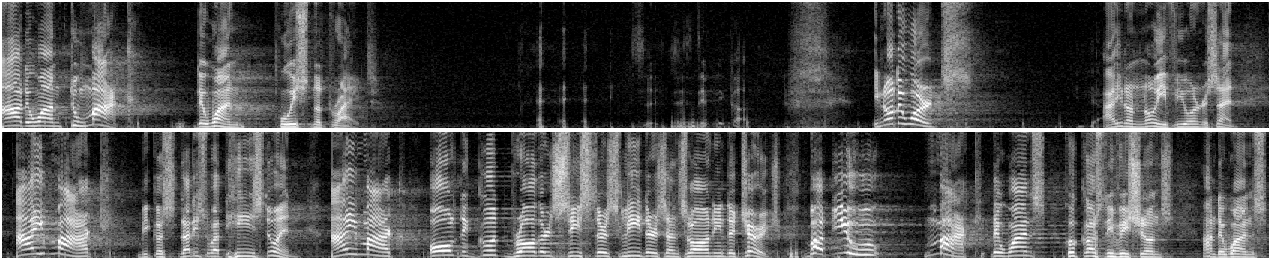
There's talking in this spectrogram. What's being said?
are the one to mark the one who is not right. it's, difficult. In other words, I don't know if you understand. I mark, because that is what he is doing, I mark all the good brothers, sisters, leaders, and so on in the church. But you mark the ones who cause divisions and the ones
